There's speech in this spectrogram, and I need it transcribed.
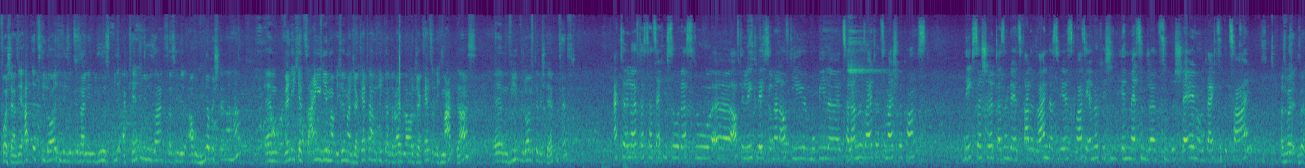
vorstellen? Also ihr habt jetzt die Leute, die sozusagen den USB erkennen, wie du sagst, dass ihr auch einen Wiederbesteller habt. Ähm, wenn ich jetzt eingegeben habe, ich will mein Jackett haben, kriege da drei blaue Jackets und ich mag das, ähm, wie läuft der Bestellprozess? Aktuell läuft das tatsächlich so, dass du äh, auf den Link klickst und dann auf die mobile Zalando-Seite zum Beispiel kommst. Nächster Schritt, da sind wir jetzt gerade dran, dass wir es quasi ermöglichen, in Messenger zu bestellen und gleich zu bezahlen. Also weil, weil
